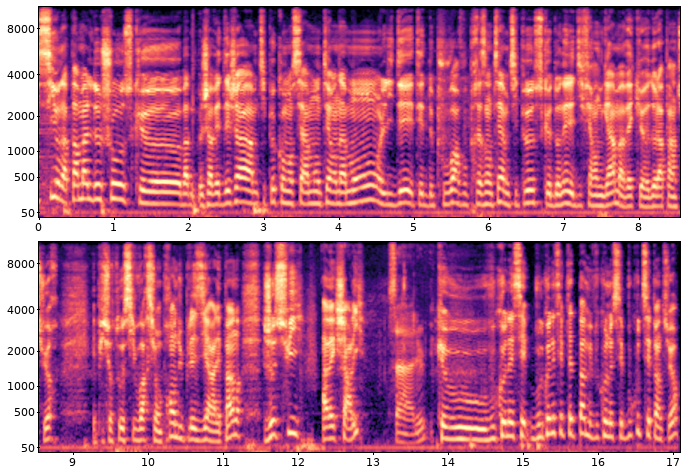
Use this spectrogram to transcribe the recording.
Ici, on a pas mal de choses que bah, j'avais déjà un petit peu commencé à monter en amont. L'idée était de pouvoir vous présenter un petit peu ce que donnaient les différentes gammes avec euh, de la peinture. Et puis surtout aussi voir si on prend du plaisir à les peindre. Je suis avec Charlie. Salut. Que vous, vous connaissez, vous le connaissez peut-être pas, mais vous connaissez beaucoup de ses peintures,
